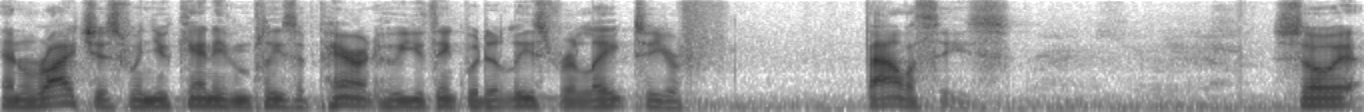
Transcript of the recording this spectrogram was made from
and righteous when you can't even please a parent who you think would at least relate to your fallacies. So it,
